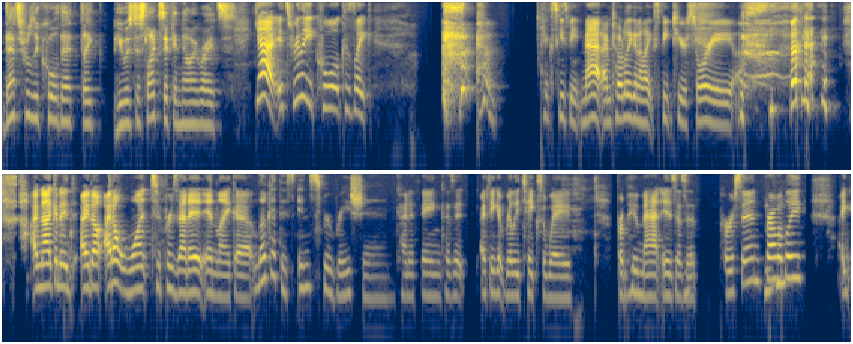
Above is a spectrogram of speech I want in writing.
that's really cool that like he was dyslexic and now he writes. Yeah, it's really cool cuz like excuse me, Matt, I'm totally going to like speak to your story. I'm not going to I don't I don't want to present it in like a look at this inspiration kind of thing cuz it I think it really takes away from who Matt is as a person mm-hmm. probably. Mm-hmm. I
